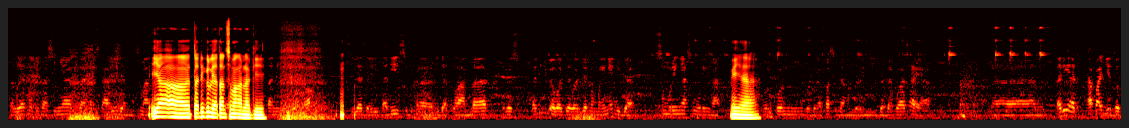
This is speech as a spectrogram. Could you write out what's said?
terlihat motivasinya kelihatan sekali dan semangat. ya eh, tadi kelihatan semangat lagi. dilihat dari tadi eh, tidak terlambat terus tadi juga wajah-wajah pemainnya juga semuringah semuringah Iya. walaupun beberapa sedang menjalani ibadah puasa ya dan tadi ad- apa aja tuh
